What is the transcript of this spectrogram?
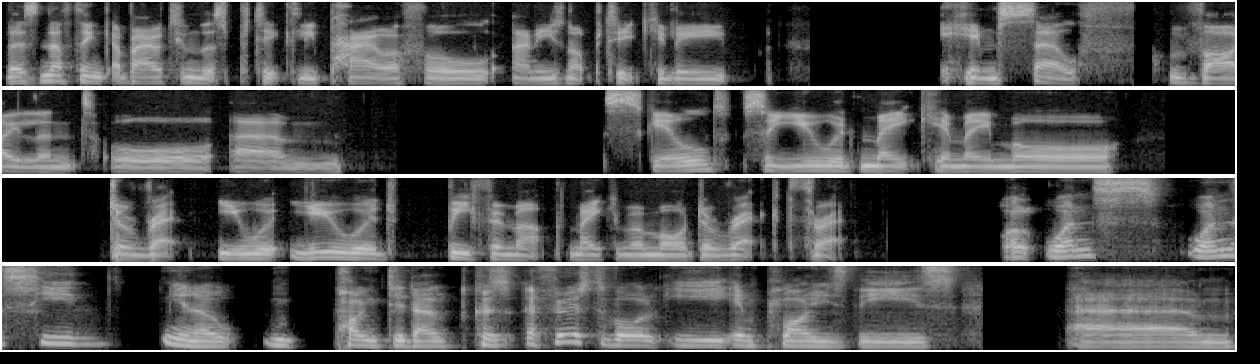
there's nothing about him that's particularly powerful, and he's not particularly himself violent or um, skilled. So you would make him a more direct. You would you would beef him up, make him a more direct threat. Well, once once he you know pointed out because uh, first of all he employs these um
